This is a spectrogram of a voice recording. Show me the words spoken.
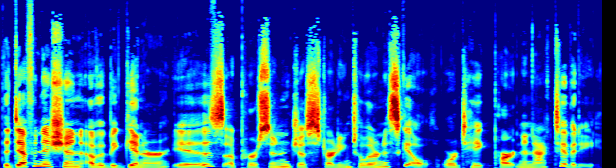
The definition of a beginner is a person just starting to learn a skill or take part in an activity.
